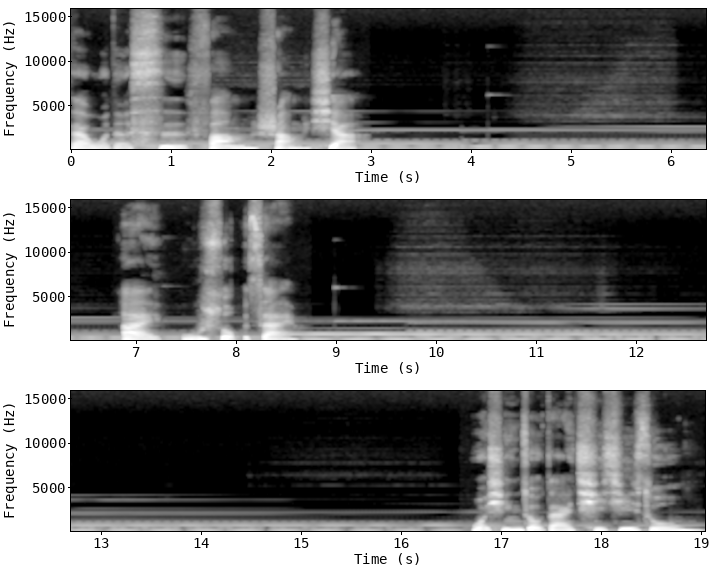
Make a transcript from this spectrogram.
在我的四方上下，爱无所不在。我行走在奇迹中，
